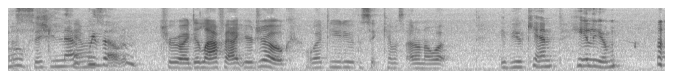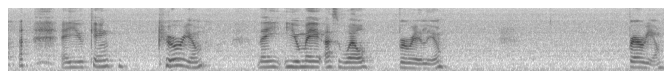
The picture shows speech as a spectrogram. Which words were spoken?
A Oh, sick she laughed chemist? without him. True, I did laugh at your joke. What do you do with a sick chemist? I don't know what. If you can't helium and you can curium, then you may as well beryllium. Barium.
